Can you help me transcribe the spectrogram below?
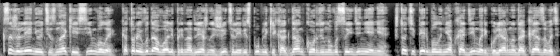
К сожалению, эти знаки и символы, которые выдавали принадлежность жителей Республики Хагдан к Ордену Воссоединения, что теперь было необходимо регулярно доказывать,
